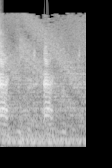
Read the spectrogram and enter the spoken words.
activate. activate.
